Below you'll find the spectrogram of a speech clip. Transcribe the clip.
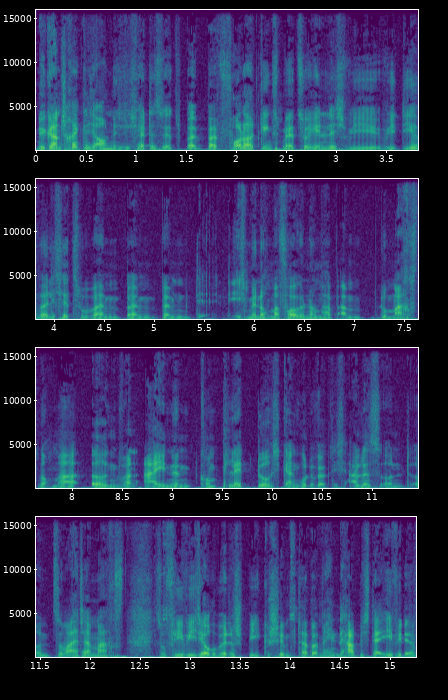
Nee, ganz schrecklich auch nicht. Ich hätte es jetzt, bei, bei Fallout ging es mir jetzt so ähnlich wie, wie dir, weil ich jetzt so beim, beim, beim, ich mir nochmal vorgenommen habe, du machst nochmal irgendwann einen komplett Durchgang, wo du wirklich alles und, und so weiter machst. So viel, wie ich auch über das Spiel geschimpft habe, am Ende habe ich da eh wieder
